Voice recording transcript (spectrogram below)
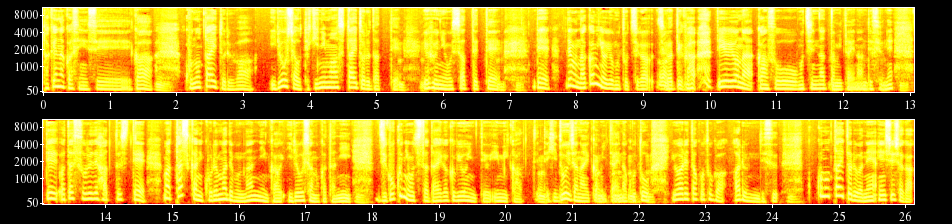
竹中先生が、うん。このタイトルは、医療者を敵に回すタイトルだっていうふうにおっしゃってて、で、でも中身を読むと違う、違うっていうか、っていうような感想をお持ちになったみたいなんですよね。で、私それでハッとして、まあ確かにこれまでも何人か医療者の方に、地獄に落ちた大学病院っていう意味かって言って、うん。ひどいじゃないかみたいなことを言われたことがあるんです。このタイトルはね、編集者が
